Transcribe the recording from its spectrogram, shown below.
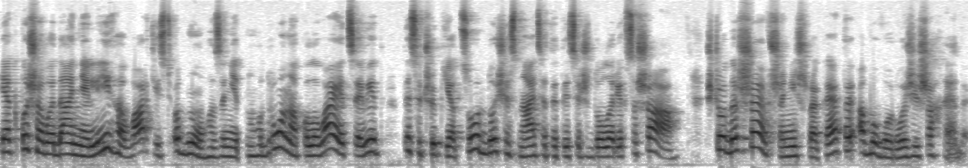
Як пише видання Ліга, вартість одного зенітного дрона коливається від 1500 до 16 тисяч доларів США, що дешевше ніж ракети або ворожі шахеди.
